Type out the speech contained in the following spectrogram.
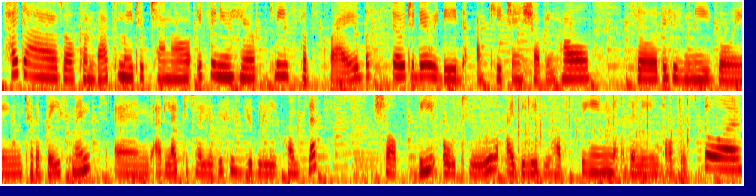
hi guys welcome back to my youtube channel. If you're new here please subscribe. So today we did a kitchen shopping haul. So this is me going to the basement and i'd like to tell you this is jubilee complex shop bo2 i believe you have seen the name of the store.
